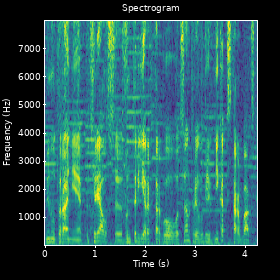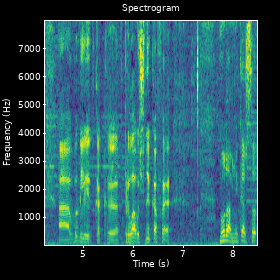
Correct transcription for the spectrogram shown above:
минуту ранее потерялся в интерьерах торгового центра и выглядит не как Starbucks, а выглядит как э, прилавочное кафе. Ну да, мне кажется,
